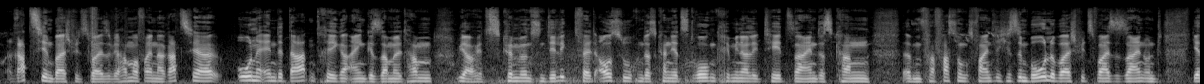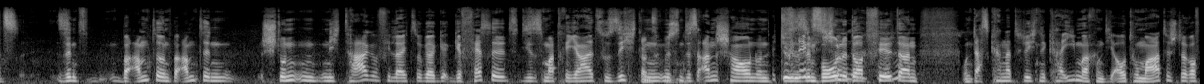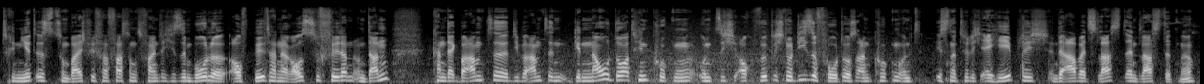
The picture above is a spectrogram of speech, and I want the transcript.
Razzien beispielsweise. Wir haben auf einer Razzia ohne Ende Datenträger eingesammelt, haben, ja, jetzt können wir uns ein Deliktfeld aussuchen. Das kann jetzt Drogenkriminalität sein, das kann ähm, verfassungsfeindliche Symbole beispielsweise sein und jetzt sind Beamte und Beamtinnen Stunden, nicht Tage vielleicht sogar gefesselt, dieses Material zu sichten, genau. müssen das anschauen und du diese Symbole schon. dort filtern. Und das kann natürlich eine KI machen, die automatisch darauf trainiert ist, zum Beispiel verfassungsfeindliche Symbole auf Bildern herauszufiltern. Und dann kann der Beamte, die Beamtin genau dort hingucken und sich auch wirklich nur diese Fotos angucken und ist natürlich erheblich in der Arbeitslast entlastet. Ne?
